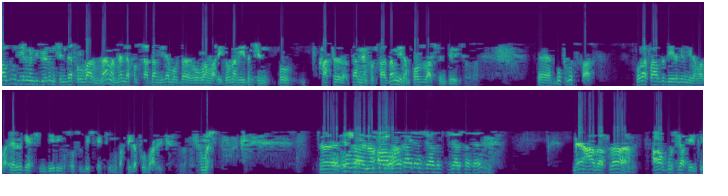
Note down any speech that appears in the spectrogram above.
aldım, dedim bir görüm içinde pul var mı? Ama ben de çıkardım, dedim orada oğlan var idi. Ona verdim ki bu kartı ben pul çıkardım dedim, poz açtın değil. He, bu pulu çıkar. Orası aldı dedim bilmiyorum valla 50 geçti mi dedi yoksa 35 geçti mi bak böyle pul var idi. Çıkmış. He, üç aldım. Ankara'dan düzeldir, düzelirsen sen. Ne adasla Ağustos yapayım ki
